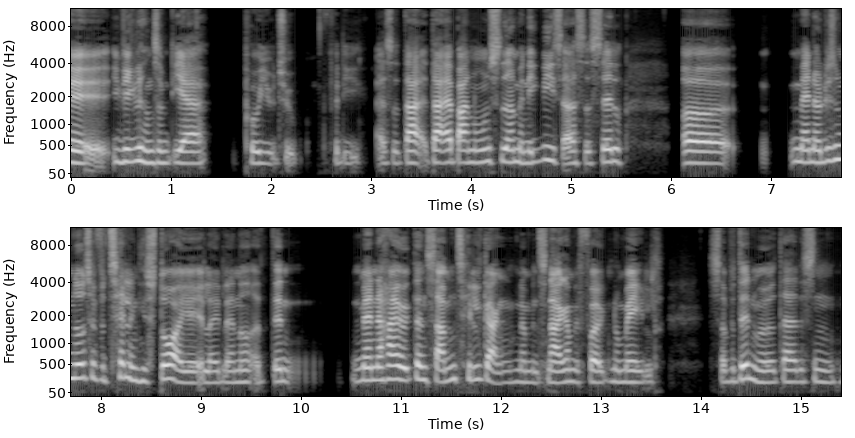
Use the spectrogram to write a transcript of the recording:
øh, i virkeligheden, som de er på YouTube. fordi altså, der, der er bare nogle sider, man ikke viser af sig selv, og man er jo ligesom nødt til at fortælle en historie eller et eller andet, og den, man har jo ikke den samme tilgang, når man snakker med folk normalt. Så på den måde, der er det sådan,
